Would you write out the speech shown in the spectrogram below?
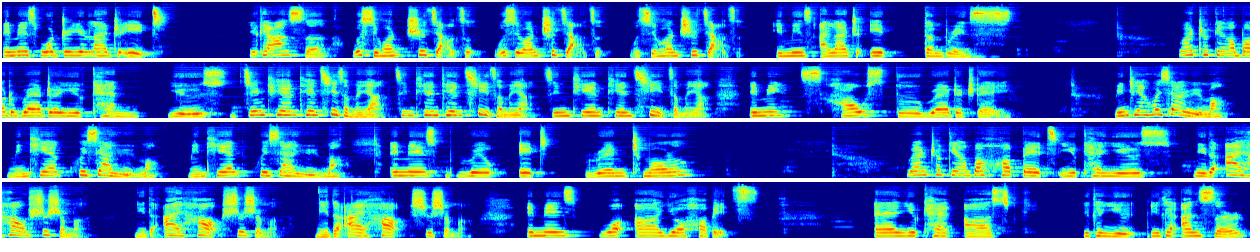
it means what do you like to eat? You can answer 我喜欢吃饺子，我喜欢吃饺子，我喜欢吃饺子。It means I like to eat dumplings. While talking about weather you can use 今天天气怎么样？今天天气怎么样？今天天气怎么样？It means how's the weather today? 明天会下雨吗？明天会下雨吗？明天会下雨吗？It means will it rain tomorrow? When talking about hobbies, you can use 你的爱好是什么？你的爱好是什么？你的爱好是什么？It means what are your hobbies? And you can ask, you can you you can answer.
